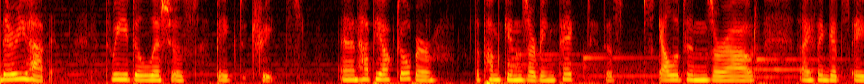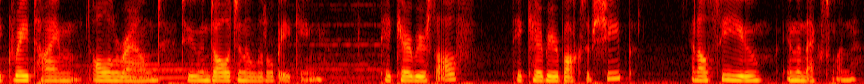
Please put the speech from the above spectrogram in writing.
And there you have it three delicious baked treats. And happy October! The pumpkins are being picked, the skeletons are out, and I think it's a great time all around to indulge in a little baking. Take care of yourself, take care of your box of sheep, and I'll see you in the next one.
